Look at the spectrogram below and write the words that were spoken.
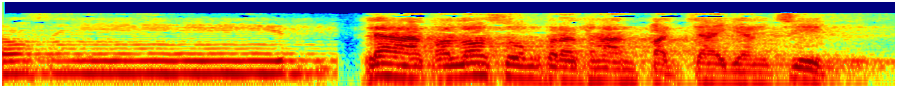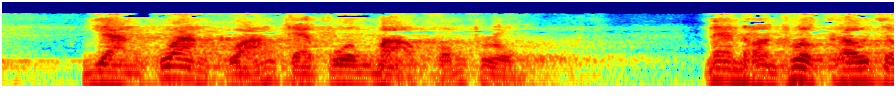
بصير และหากอัลลอฮ์ทรงประทานปัจจัยยังชีพ อย่างกว้างขวางแก่ปวงบ่าวของพระองค์แน่นอนพวกเขาจะ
